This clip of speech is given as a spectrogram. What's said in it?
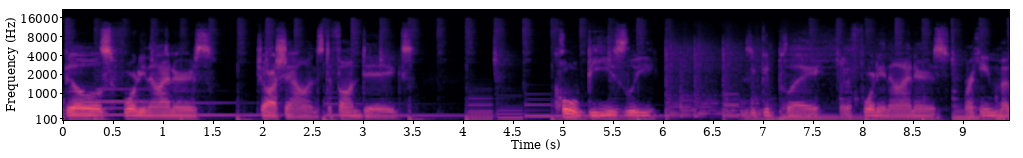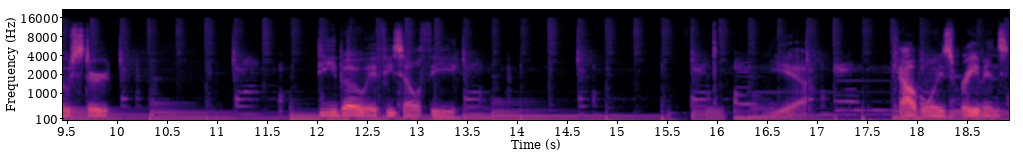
Bills, 49ers, Josh Allen, Stefon Diggs, Cole Beasley is a good play for the 49ers. Raheem Mostert, Deebo, if he's healthy. Yeah. Cowboys, Ravens.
